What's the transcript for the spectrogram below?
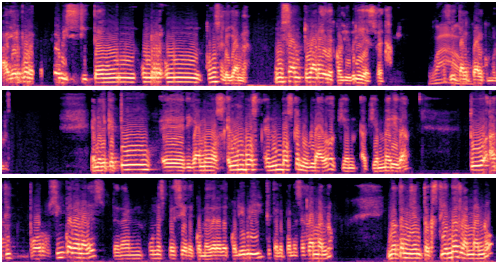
Ayer, por ejemplo, visité un, un, un ¿cómo se le llama? Un santuario de colibríes, Benjamín. así tal cual como lo en el que tú eh, digamos en un bosque en un bosque nublado aquí en aquí en Mérida tú a ti por cinco dólares te dan una especie de comedero de colibrí que te lo pones en la mano no te miento, extiendes la mano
